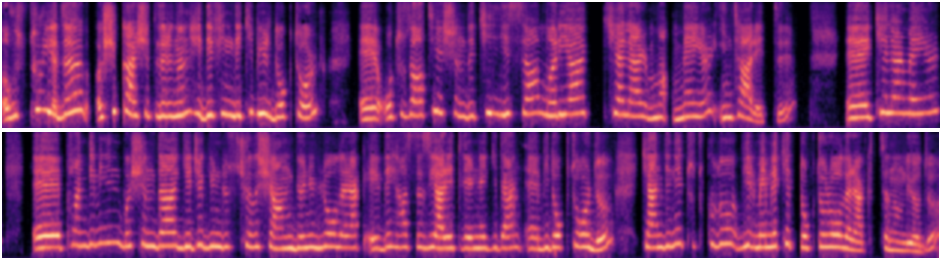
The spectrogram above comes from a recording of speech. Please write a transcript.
Avusturya'da aşı karşıtlarının hedefindeki bir doktor e, 36 yaşındaki Lisa Maria Keller Mayer intihar etti. E, Kellermeyer e, pandeminin başında gece gündüz çalışan, gönüllü olarak evde hasta ziyaretlerine giden e, bir doktordu. Kendini tutkulu bir memleket doktoru olarak tanımlıyordu.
